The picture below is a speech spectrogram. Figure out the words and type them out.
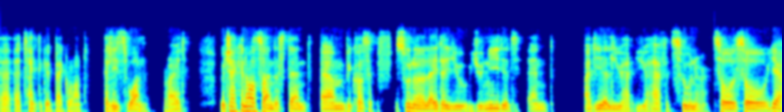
a, a technical background, at least one, right? which I can also understand um, because sooner or later you you need it and ideally you ha you have it sooner. So so yeah,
